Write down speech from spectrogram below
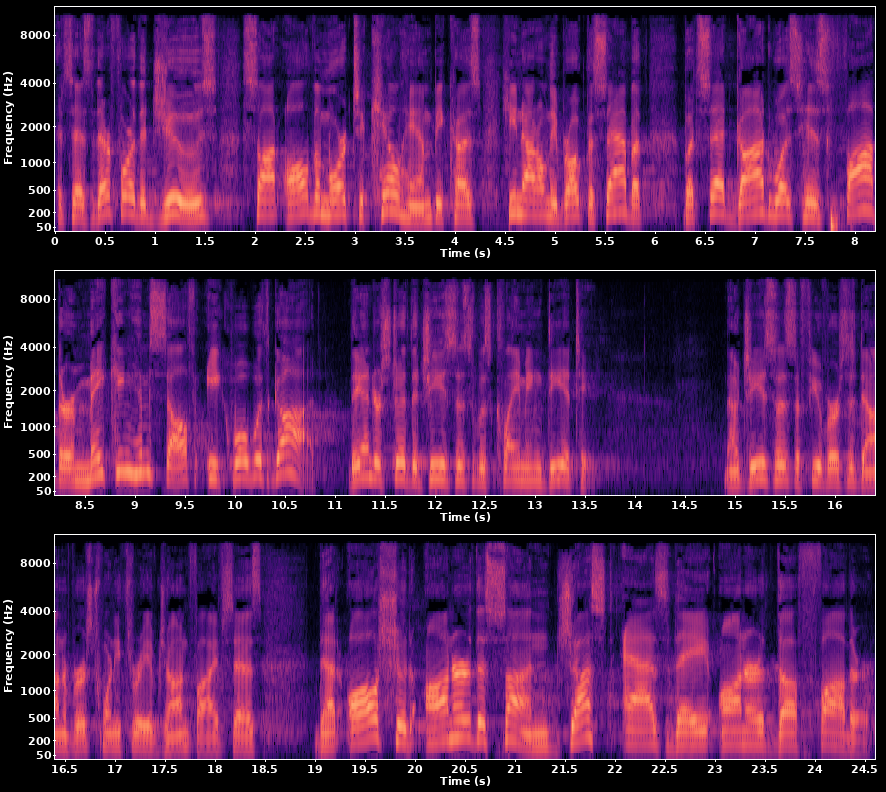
It says, Therefore the Jews sought all the more to kill him because he not only broke the Sabbath, but said God was his Father, making himself equal with God. They understood that Jesus was claiming deity. Now, Jesus, a few verses down in verse 23 of John 5, says that all should honor the Son just as they honor the Father.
